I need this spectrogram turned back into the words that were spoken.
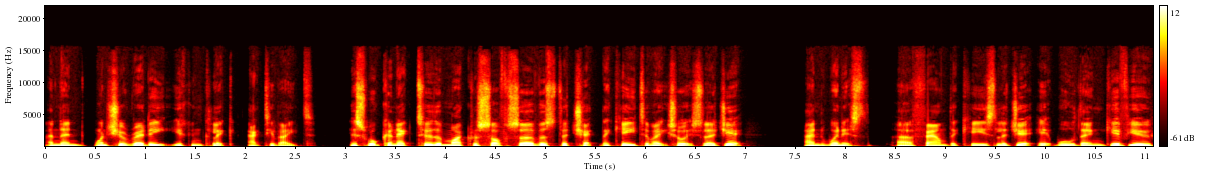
And then once you're ready, you can click activate. This will connect to the Microsoft servers to check the key to make sure it's legit. And when it's uh, found the key is legit, it will then give you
